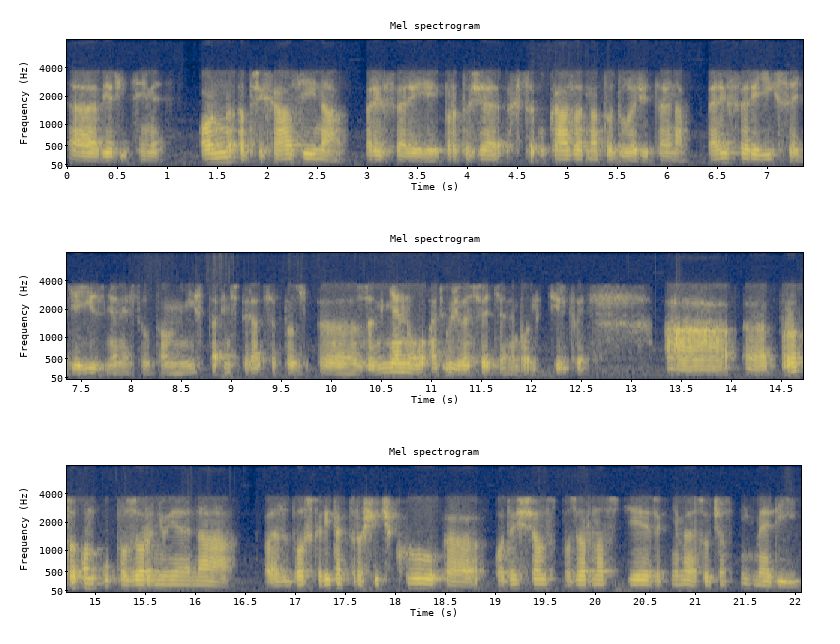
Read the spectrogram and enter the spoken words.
e, věřícími. On přichází na periferii, protože chce ukázat na to důležité. Na periferiích se dějí změny. Jsou to místa inspirace pro e, změnu, ať už ve světě nebo i v církvi. A e, proto on upozorňuje na Lesbos, který tak trošičku odešel z pozornosti, řekněme, současných médií,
